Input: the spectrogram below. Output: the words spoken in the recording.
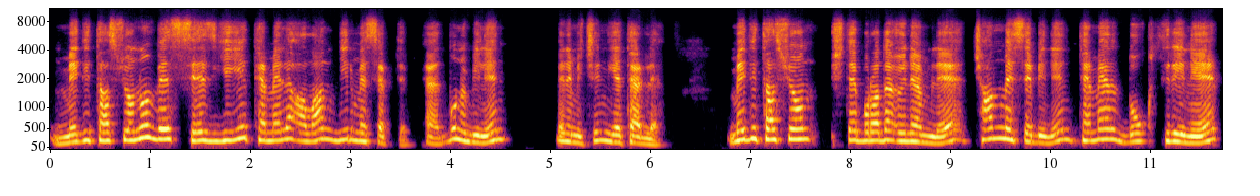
meditasyonu ve sezgiyi temele alan bir mezheptir. Evet bunu bilin benim için yeterli. Meditasyon işte burada önemli. Çan mezhebinin temel doktrini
